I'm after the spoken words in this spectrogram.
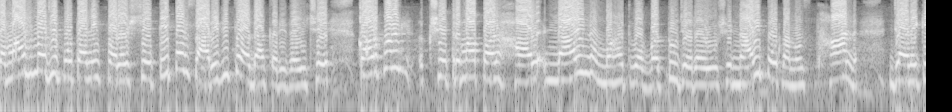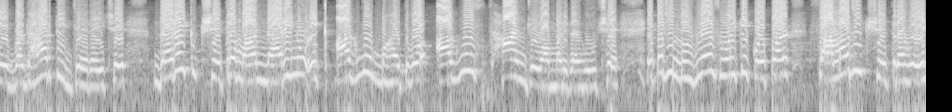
સમાજમાં જે પોતાની ફરજ છે તે પણ સારી રીતે અદા કરી રહી છે. કોર્પોરેટ ક્ષેત્રમાં પણ હાલ નારીનું મહત્વ વધતું જઈ રહ્યું છે. નારી પોતાનું સ્થાન જાણે કે વધારતી જઈ રહી છે. દરેક ક્ષેત્રમાં નારીનું એક આગવું મહત્વ, આગવું સ્થાન જોવા મળી રહ્યું છે. એ પછી બિઝનેસ હોય કે કોઈ પણ સામાજિક ક્ષેત્ર હોય,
